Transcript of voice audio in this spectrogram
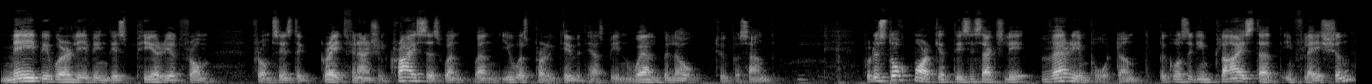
maybe we're leaving this period from, from since the great financial crisis when, when U.S. productivity has been well below 2%. For the stock market, this is actually very important because it implies that inflation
